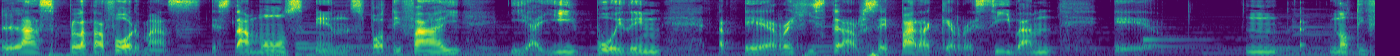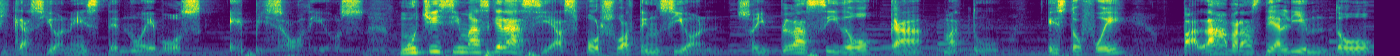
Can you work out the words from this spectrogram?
las plataformas. Estamos en Spotify y allí pueden eh, registrarse para que reciban eh, notificaciones de nuevos episodios. Muchísimas gracias por su atención. Soy Plácido K. Matú. Esto fue palabras de aliento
